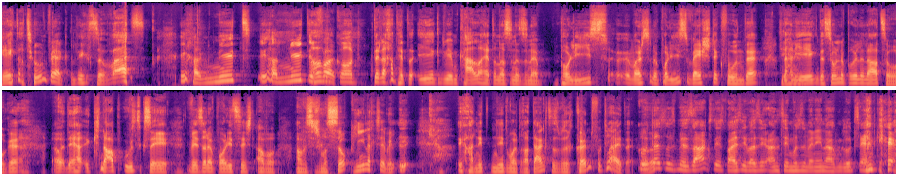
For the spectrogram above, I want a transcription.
Greta Thunberg. Und ich so, was? Ich habe nichts, ich habe nichts im oh Fall. Gott. Danach hat er irgendwie im Keller hat er noch so eine, so eine Police, weißt, so eine Police-Weste gefunden. Dann habe ich irgendeine Sonnenbrille angezogen. Der hat knapp ausgesehen wie so ein Polizist, aber, aber es ist mir so peinlich gesehen, weil ich, ja. ich habe nicht, nicht mal daran gedacht, dass man sich könnte verkleiden Gut, oder? dass du es mir sagst, jetzt weiß ich, was ich anziehen muss, wenn ich nach dem Luzern gehe.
